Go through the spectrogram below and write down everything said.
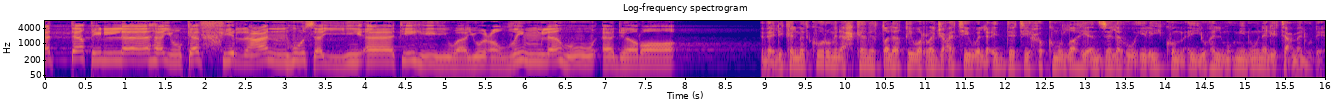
يتق الله يكفر عنه سيئاته ويعظم له اجرا. ذلك المذكور من احكام الطلاق والرجعه والعده. حكم الله انزله اليكم ايها المؤمنون لتعملوا به.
